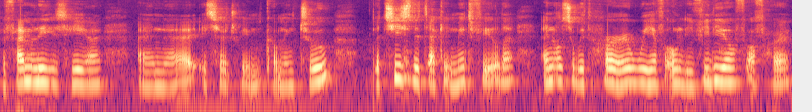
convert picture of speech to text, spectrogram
her family is here and uh, it's her dream coming true. But she's an attacking midfielder, and also with her, we have only video of her,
